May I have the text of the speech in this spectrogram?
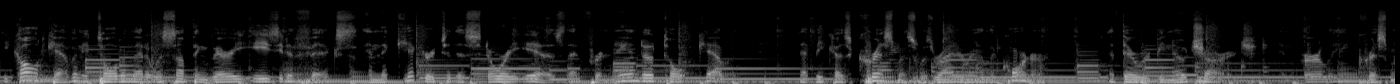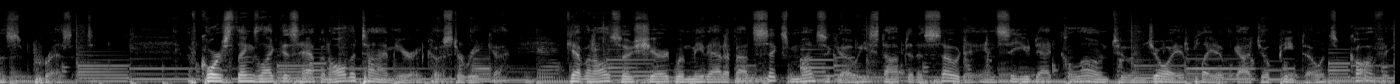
he called Kevin. He told him that it was something very easy to fix. And the kicker to this story is that Fernando told Kevin that because Christmas was right around the corner, that there would be no charge, an early Christmas present. Of course, things like this happen all the time here in Costa Rica. Kevin also shared with me that about six months ago he stopped at a soda in Ciudad Colon to enjoy a plate of gallo pinto and some coffee.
